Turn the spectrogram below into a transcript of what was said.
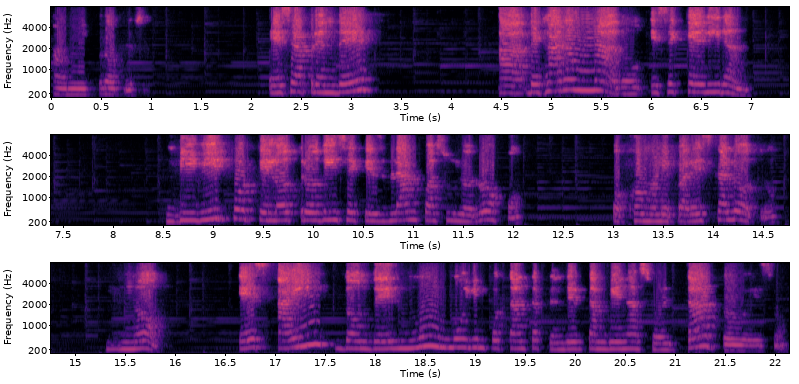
a mi propio ser. Ese aprender a dejar a un lado ese que dirán. Vivir porque el otro dice que es blanco, azul o rojo, o como le parezca al otro. No. Es ahí donde es muy, muy importante aprender también a soltar todo eso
